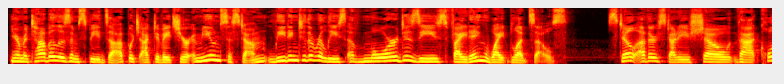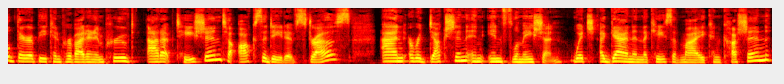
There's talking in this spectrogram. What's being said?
your metabolism speeds up, which activates your immune system, leading to the release of more disease fighting white blood cells. Still, other studies show that cold therapy can provide an improved adaptation to oxidative stress and a reduction in inflammation, which again, in the case of my concussion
